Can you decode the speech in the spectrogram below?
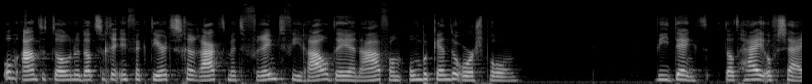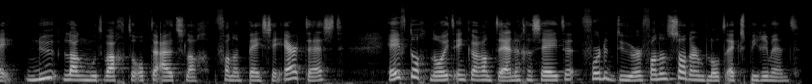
om aan te tonen dat ze geïnfecteerd is geraakt met vreemd viraal DNA van onbekende oorsprong. Wie denkt dat hij of zij nu lang moet wachten op de uitslag van een PCR-test, heeft nog nooit in quarantaine gezeten voor de duur van een Southern blot-experiment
